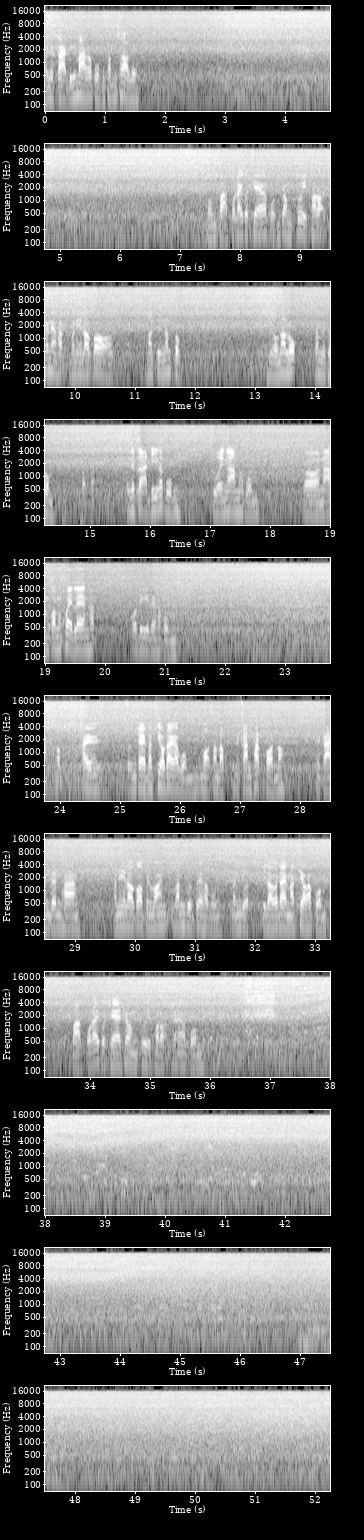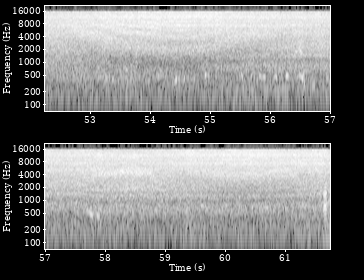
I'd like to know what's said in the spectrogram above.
บรรยากาศดีมากครับผมธรรมชาติเลย ผมฝากกดไลค์กดแชร์ครับผมช่องตุ้ยพระเราะชาแนลครับ วันนี้เราก็มาถึงน้ำตกเหวนรกท่านผู้ชมครับบรรยากาศดีครับผมสวยงามครับผม ก็น้ำก็ไม่ค่อยแรงครับพอดีเลยครับผมครับใครสนใจมาเที่ยวได้ครับผมเหมาะสำหรับในการพักผ่อนเนาะในการเดินทาง วันนี้เราก็เป็นวันวันหยุดด้วยครับผมวันหยุดที่เราก็ได้มาเที่ยวครับผมฝากกดไลค์กดแชร์ช่องตุ้ยเพราะใช่ไหมครับผม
